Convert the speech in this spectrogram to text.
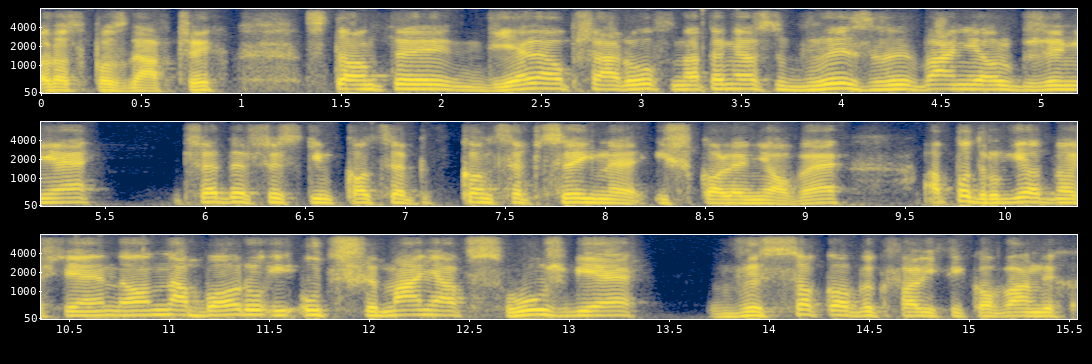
rozpoznawczych. Stąd y, wiele obszarów, natomiast wyzwanie olbrzymie, przede wszystkim koncep koncepcyjne i szkoleniowe, a po drugie odnośnie no, naboru i utrzymania w służbie wysoko wykwalifikowanych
